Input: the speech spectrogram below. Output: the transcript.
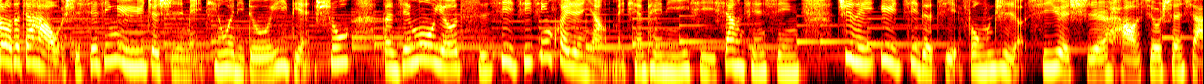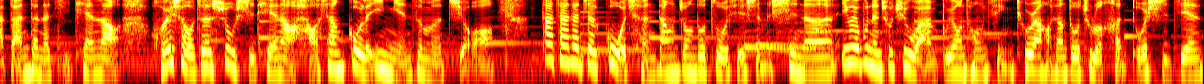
Hello，大家好，我是谢金鱼，这是每天为你读一点书。本节目由慈济基金会认养，每天陪你一起向前行。距离预计的解封日七月十二号就剩下短短的几天了。回首这数十天哦，好像过了一年这么久哦。大家在这过程当中都做些什么事呢？因为不能出去玩，不用通勤，突然好像多出了很多时间。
